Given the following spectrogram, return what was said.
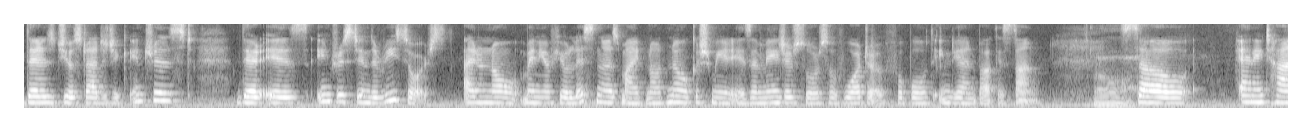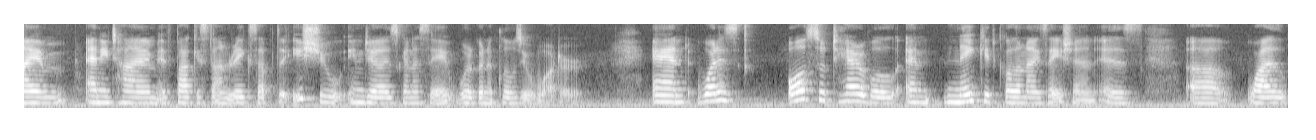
There is geostrategic interest. There is interest in the resource. I don't know, many of your listeners might not know Kashmir is a major source of water for both India and Pakistan. Oh. So anytime anytime if Pakistan rakes up the issue, India is gonna say we're gonna close your water. And what is also terrible and naked colonization is uh, while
